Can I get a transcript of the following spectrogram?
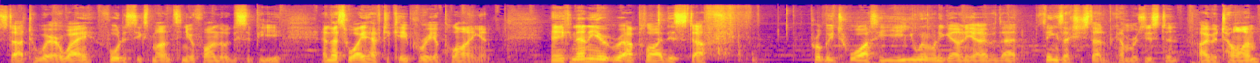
start to wear away, four to six months, and you'll find they'll disappear. And that's why you have to keep reapplying it. Now you can only apply this stuff probably twice a year. You wouldn't want to go any over that. Things actually start to become resistant over time.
